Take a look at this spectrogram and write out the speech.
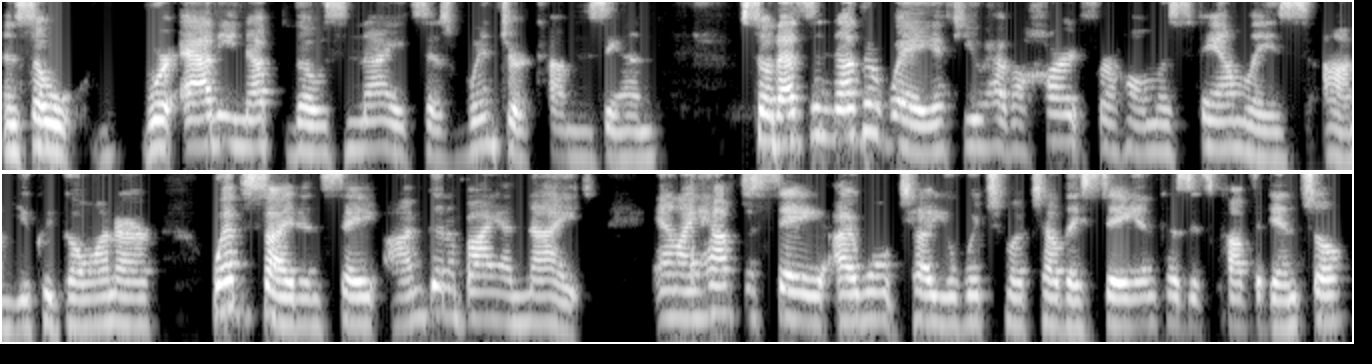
and so we're adding up those nights as winter comes in so that's another way. If you have a heart for homeless families, um, you could go on our website and say, I'm going to buy a night. And I have to say, I won't tell you which motel they stay in because it's confidential.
